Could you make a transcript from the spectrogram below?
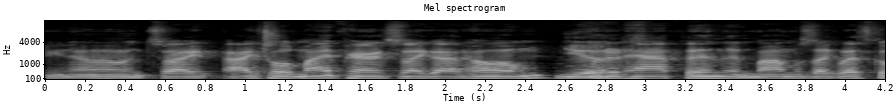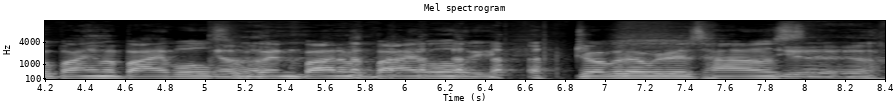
you know. And so I, I told my parents when I got home Yeah. what had happened, and mom was like, "Let's go buy him a Bible." So we Uh-huh. went and bought him a Bible. we drove it over to his house, Yeah. Yeah.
